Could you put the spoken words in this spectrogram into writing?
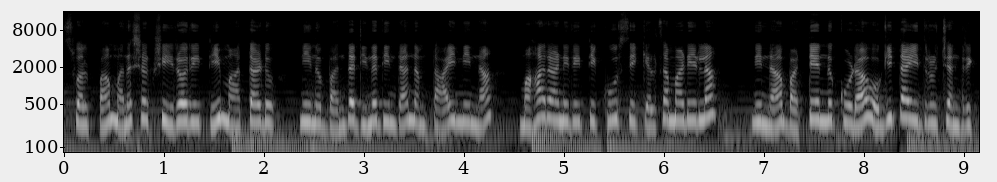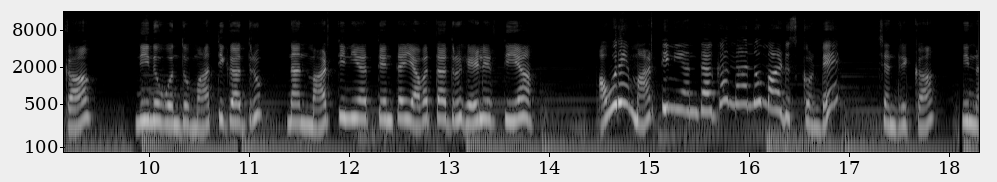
ಸ್ವಲ್ಪ ಮನಸಾಕ್ಷಿ ಇರೋ ರೀತಿ ಮಾತಾಡು. ನೀನು ಬಂದ ದಿನದಿಂದ ನಮ್ ತಾಯಿ ನಿನ್ನ ಮಹಾರಾಣಿ ರೀತಿ ಕೂರ್ಸಿ ಕೆಲಸ ಮಾಡಿಲ್ಲ? ನಿನ್ನ ಬಟ್ಟೆಯನ್ನು ಕೂಡ ಒಗಿತಾ ಇದ್ರು ಚಂದ್ರಿಕಾ. ನೀನು ಒಂದು ಮಾತಿಗಾದ್ರೂ ನಾನ್ ಮಾಡ್ತೀನಿ ಅತ್ತೆ ಅಂತ ಯಾವತ್ತಾದ್ರೂ ಹೇಳಿರ್ತೀಯಾ? ಅವರೇ ಮಾಡ್ತೀನಿ ಅಂದಾಗ ನಾನು ಮಾಡಿಸ್ಕೊಂಡೆ. ಚಂದ್ರಿಕಾ, ನಿನ್ನ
